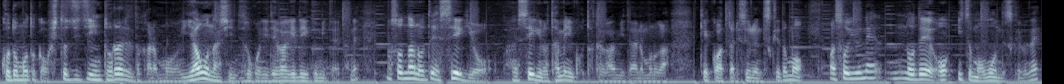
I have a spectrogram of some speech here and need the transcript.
子供とかを人質に取られたからもう矢をなしにそこに出かけていくみたいなね、まあ、そんなので正義を正義のためにこう戦うみたいなものが結構あったりするんですけども、まあ、そういうねのでいつも思うんですけどね。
